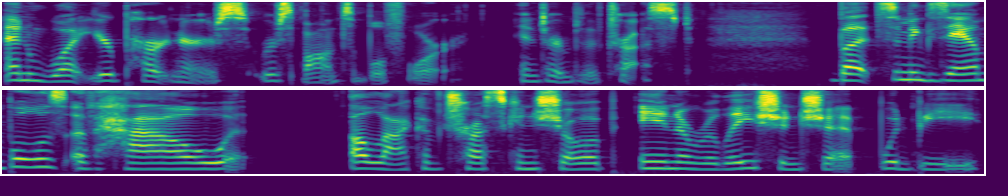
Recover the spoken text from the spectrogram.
and what your partner's responsible for in terms of trust. But some examples of how a lack of trust can show up in a relationship would be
